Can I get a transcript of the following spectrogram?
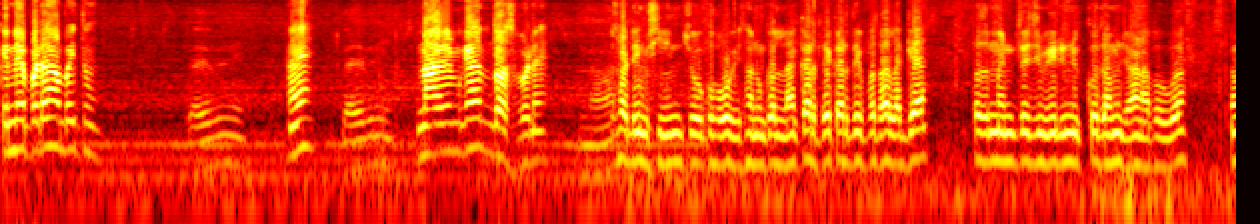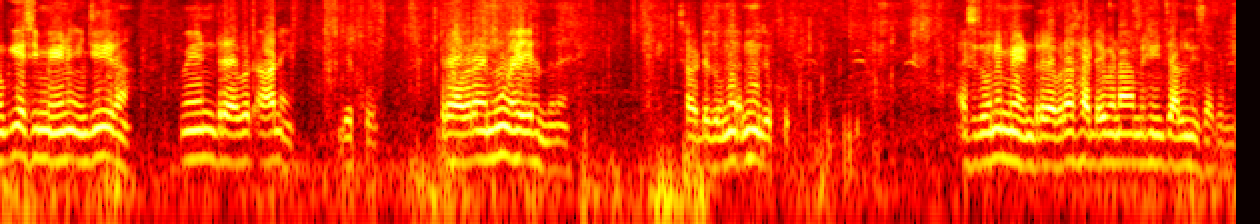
ਕਿੰਨੇ ਪੜਿਆ ਬਈ ਤੂੰ? ਕਹੇ ਵੀ ਨਹੀਂ। ਹੈ? ਕਹੇ ਵੀ ਨਹੀਂ। ਨਾਜ਼ਮ ਕਹਿੰਦਾ ਤੂੰ 10 ਪੜਿਆ ਨਾ। ਸਾਡੀ ਮਸ਼ੀਨ ਚੋਕ ਹੋ ਗਈ ਸਾਨੂੰ ਗੱਲਾਂ ਕਰਦੇ ਕਰਦੇ ਪਤਾ ਲੱਗਿਆ। ਤਾਂ ਮੈਨੂੰ ਤੇ ਜਮੇਰੀ ਨੂੰ ਇੱਕੋ ਦਮ ਜਾਣਾ ਪਊਗਾ ਕਿਉਂਕਿ ਅਸੀਂ ਮੇਨ ਇੰਜੀਨੀਅਰ ਹਾਂ। ਮੇਨ ਡਰਾਈਵਰ ਆ ਨੇ ਦੇਖੋ। ਡਰਾਈਵਰਾਂ ਦੇ ਮੂੰਹ ਇਹ ਹੁੰਦੇ ਨੇ। ਸਾਡੇ ਦੋਨਾਂ ਦੇ ਮੂੰਹ ਦੇਖੋ। ਅਸੀਂ ਦੋਨੇ ਮੇਨ ਡਰਾਈਵਰ ਹਾਂ ਸਾਡੇ ਬਿਨਾ ਮਸ਼ੀਨ ਚੱਲ ਨਹੀਂ ਸਕਦੀ।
